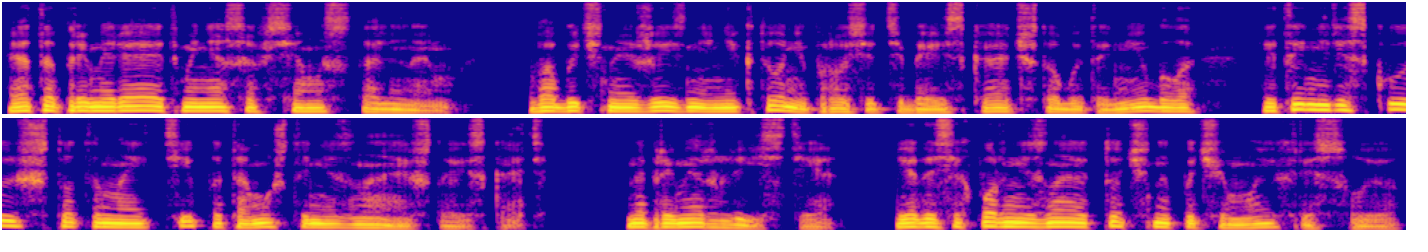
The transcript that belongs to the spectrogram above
Это примеряет меня со всем остальным. В обычной жизни никто не просит тебя искать, что бы то ни было, и ты не рискуешь что-то найти, потому что не знаешь, что искать. Например, листья. Я до сих пор не знаю точно, почему их рисую.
